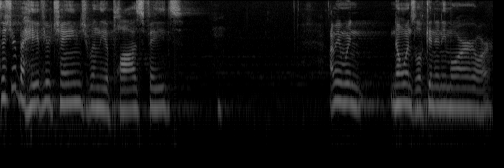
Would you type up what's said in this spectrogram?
Does your behavior change when the applause fades? I mean, when no one's looking anymore, or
